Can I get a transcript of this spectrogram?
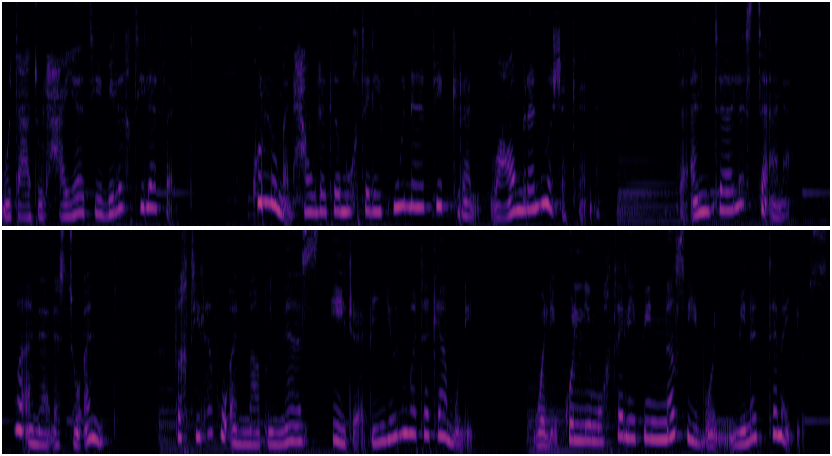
متعة الحياة بالاختلافات كل من حولك مختلفون فكرا وعمرا وشكلا. فأنت لست أنا وأنا لست أنت. فاختلاف أنماط الناس إيجابي وتكاملي ولكل مختلف نصيب من التميز.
